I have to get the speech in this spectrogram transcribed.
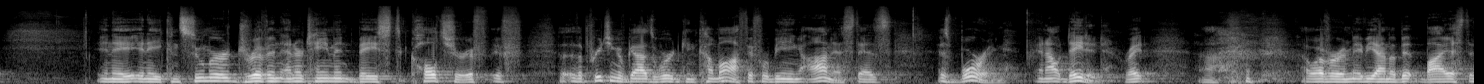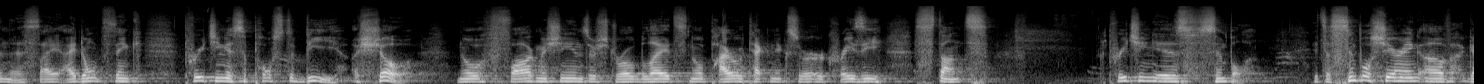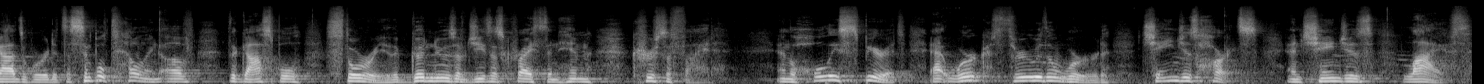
In a, in a consumer driven, entertainment based culture, if, if the preaching of God's word can come off, if we're being honest, as as boring and outdated, right? Uh, however, and maybe I'm a bit biased in this, I, I don't think preaching is supposed to be a show. No fog machines or strobe lights, no pyrotechnics or, or crazy stunts. Preaching is simple. It's a simple sharing of God's word. It's a simple telling of the gospel story, the good news of Jesus Christ and Him crucified and the Holy Spirit at work through the Word changes hearts and changes lives.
